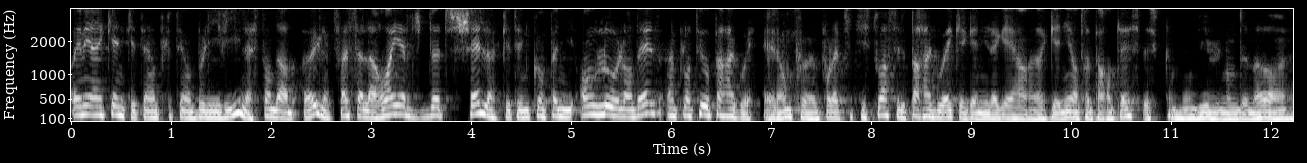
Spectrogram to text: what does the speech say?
américaine qui était implantée en Bolivie, la Standard Oil, face à la Royal Dutch Shell, qui était une compagnie anglo-hollandaise implantée au Paraguay. Et donc, euh, pour la petite histoire, c'est le Paraguay qui a gagné la guerre, euh, gagné entre parenthèses, parce que comme on dit, le nombre de morts, euh,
